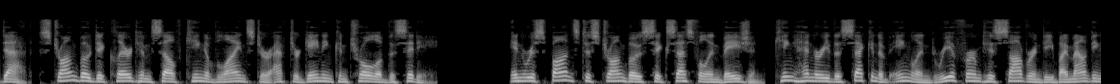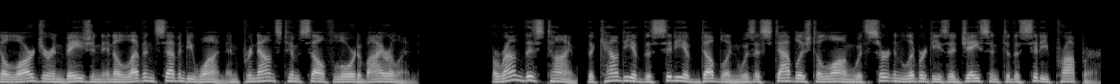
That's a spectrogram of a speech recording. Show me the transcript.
death, Strongbow declared himself King of Leinster after gaining control of the city. In response to Strongbow's successful invasion, King Henry II of England reaffirmed his sovereignty by mounting a larger invasion in 1171 and pronounced himself Lord of Ireland. Around this time, the county of the City of Dublin was established along with certain liberties adjacent to the city proper.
